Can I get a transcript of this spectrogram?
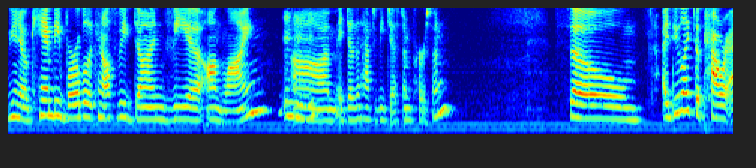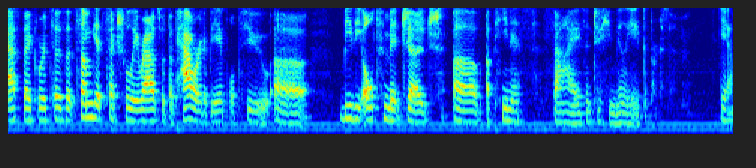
you know, can be verbal. It can also be done via online. Um, it doesn't have to be just in person. So, I do like the power aspect where it says that some get sexually aroused with the power to be able to uh, be the ultimate judge of a penis size and to humiliate the person. yeah.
